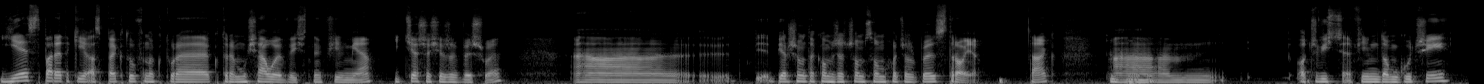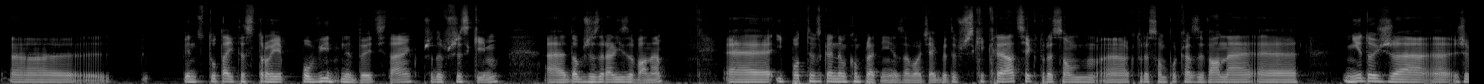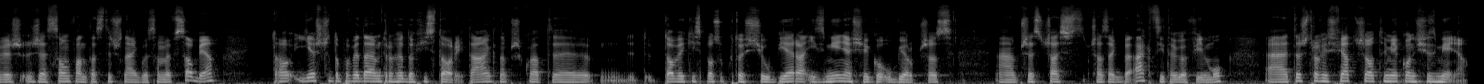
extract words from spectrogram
Jest parę takich aspektów, no, które, które musiały wyjść w tym filmie i cieszę się, że wyszły. Pierwszą taką rzeczą są chociażby stroje, tak? Mhm. oczywiście film Dom Gucci e, więc tutaj te stroje powinny być, tak, przede wszystkim e, dobrze zrealizowane. E, I pod tym względem kompletnie nie zawodzi. Jakby te wszystkie kreacje, które są, które są pokazywane, nie dość, że, że wiesz, że są fantastyczne jakby same w sobie, to jeszcze dopowiadałem trochę do historii, tak? Na przykład to, w jaki sposób ktoś się ubiera i zmienia się jego ubiór przez, przez czas, czas jakby akcji tego filmu, też trochę świadczy o tym, jak on się zmienia.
